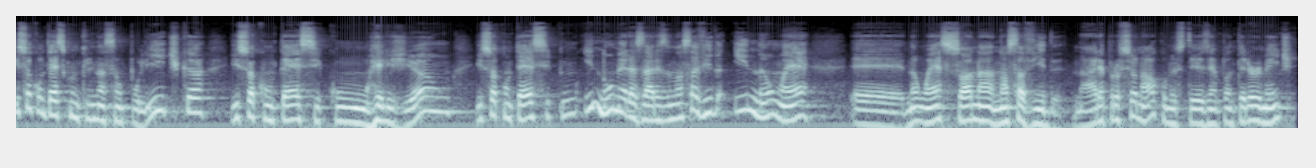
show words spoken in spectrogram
Isso acontece com inclinação política, isso acontece com religião, isso acontece com inúmeras áreas da nossa vida e não é, é não é só na nossa vida. Na área profissional, como eu citei exemplo anteriormente,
